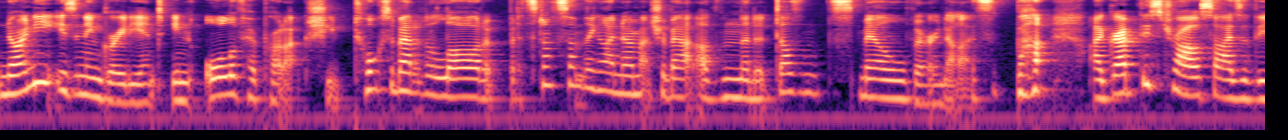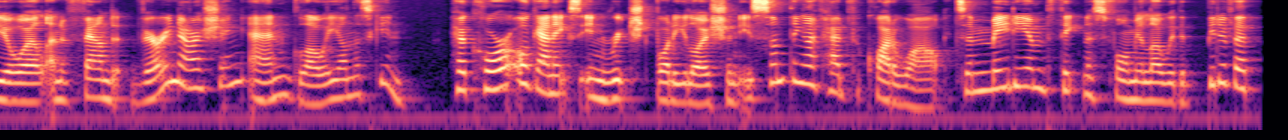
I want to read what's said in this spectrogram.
Noni is an ingredient in all of her products. She talks about it a lot, but it's not something I know much about other than that it doesn't smell very nice. But I grabbed this trial size of the oil and have found it very nourishing and glowy on the skin. Her Kora Organics Enriched Body Lotion is something I've had for quite a while. It's a medium thickness formula with a bit of a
